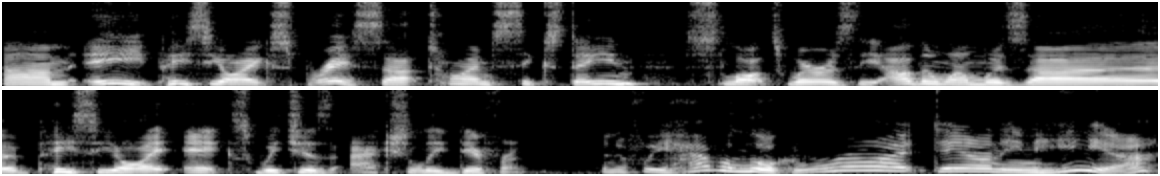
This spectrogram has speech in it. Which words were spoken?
um, E, PCI Express, uh, times 16 slots, whereas the other one was uh, PCI X, which is actually different. And if we have a look right down in here,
